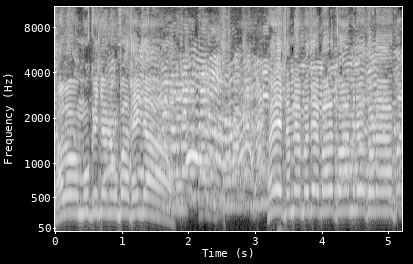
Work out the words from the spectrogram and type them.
હાલો મૂકી જો ને ઊભા થઈ જાઓ. હે તમે બધા બાળકો આમ રહ્યો થોડા.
